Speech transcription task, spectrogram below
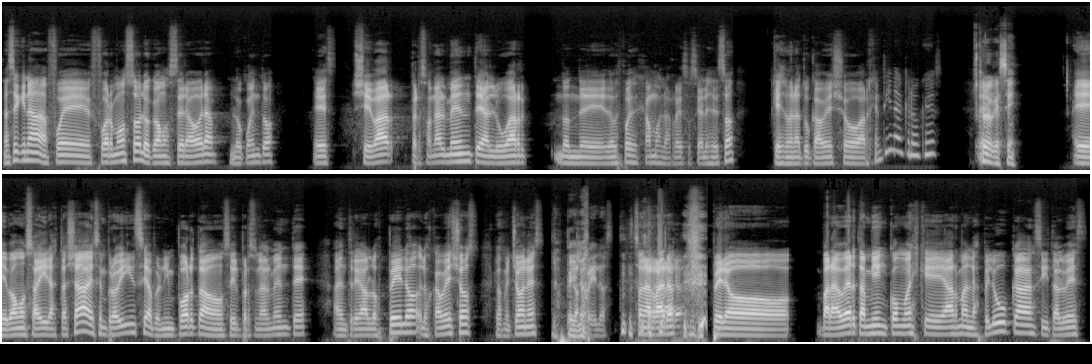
Así que nada, fue, fue hermoso. Lo que vamos a hacer ahora, lo cuento, es llevar personalmente al lugar donde después dejamos las redes sociales de eso, que es Dona tu Cabello Argentina, creo que es. Creo que sí. Eh, vamos a ir hasta allá, es en provincia, pero no importa, vamos a ir personalmente a entregar los pelos, los cabellos, los mechones, Los pelos. los pelos. Suena raro, pero para ver también cómo es que arman las pelucas y tal vez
